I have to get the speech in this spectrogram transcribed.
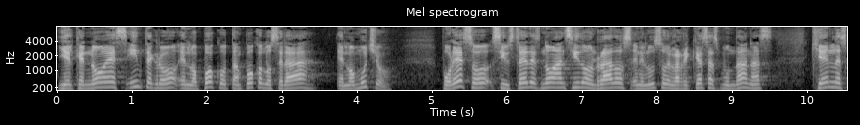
Y el que no es íntegro en lo poco, tampoco lo será en lo mucho. Por eso, si ustedes no han sido honrados en el uso de las riquezas mundanas, ¿quién les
